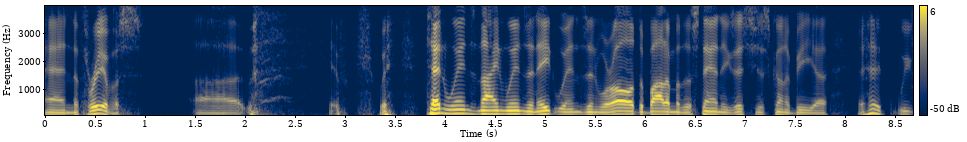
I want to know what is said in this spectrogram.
and the three of us. Uh, 10 wins, 9 wins, and 8 wins, and we're all at the bottom of the standings. It's just going to be a, a, we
